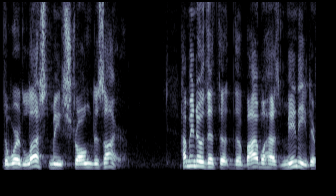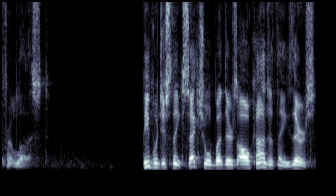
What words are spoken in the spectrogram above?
The word lust means strong desire. How many know that the, the Bible has many different lusts? People just think sexual, but there's all kinds of things. There's,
